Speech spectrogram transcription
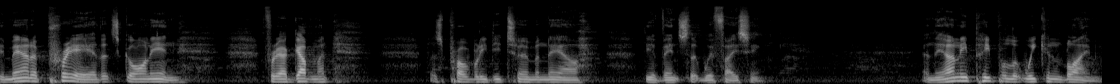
the amount of prayer that's gone in for our government has probably determined now the events that we're facing. And the only people that we can blame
